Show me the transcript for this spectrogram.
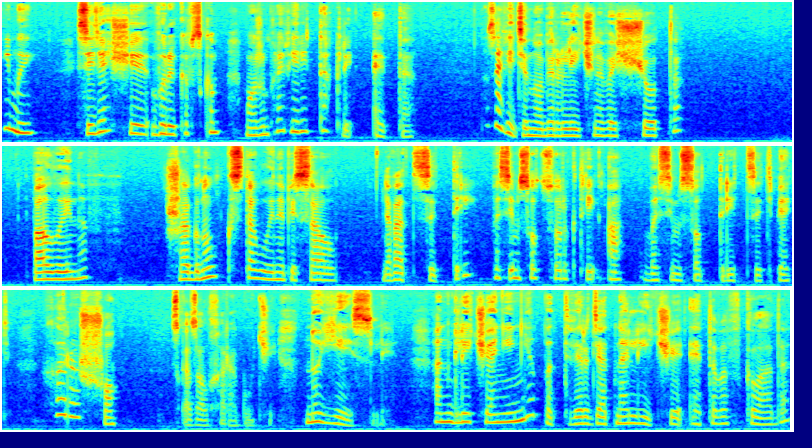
и мы, сидящие в Рыковском, можем проверить, так ли это. Назовите номер личного счета. Полынов шагнул к столу и написал 23 843 А 835. Хорошо, сказал Харагучи. Но если англичане не подтвердят наличие этого вклада,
